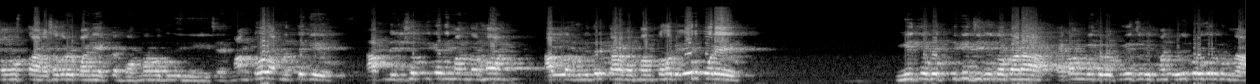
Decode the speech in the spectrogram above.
সমস্ত আনাসাগরের পানি একটা বন্যার মধ্যে নিয়ে নিয়েছে। মানতে হবে আপনার থেকে, আপনি যে সত্যিকারী মানদার হন, আল্লাহর নবীদের কারণে মানতে হবে। এরপরে মৃত ব্যক্তিকে জীবিত করা, এখন মৃত ব্যক্তিকে জীবিত মানে উনি করে যেরকম না।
